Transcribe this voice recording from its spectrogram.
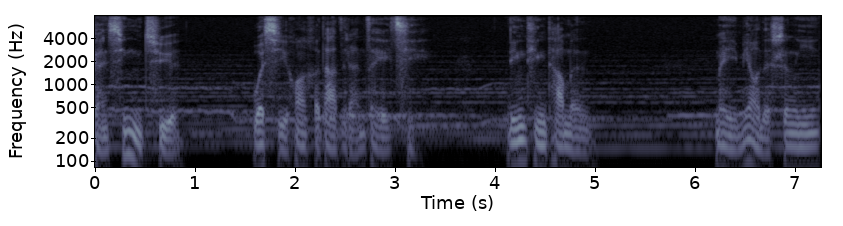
感兴趣。我喜欢和大自然在一起，聆听它们美妙的声音。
